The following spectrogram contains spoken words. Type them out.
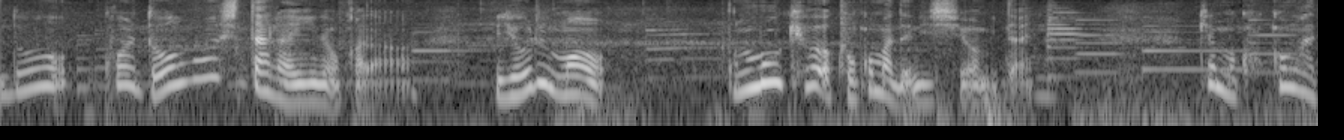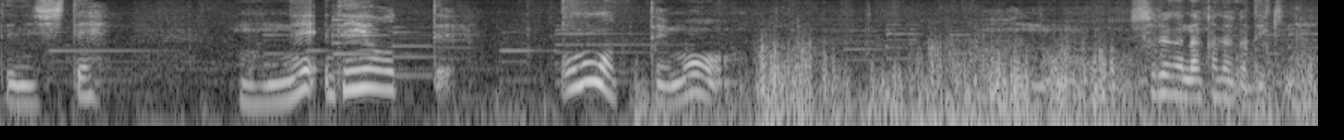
どうこれどうしたらいいのかな。夜ももう今日はここまでにしようみたいな。今日もここまでにしてもう、ね、寝ようって思ってもあのそれがなかなかできない。も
